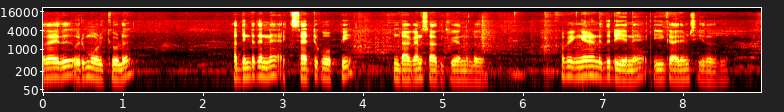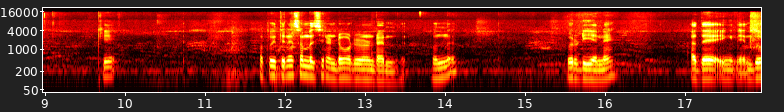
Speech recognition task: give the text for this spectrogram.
അതായത് ഒരു മോളിക്യൂൾ അതിന്റെ തന്നെ എക്സാക്റ്റ് കോപ്പി ഉണ്ടാക്കാൻ സാധിക്കുക എന്നുള്ളത്. അപ്പോൾ എങ്ങനെയാണ് ഇത് ഡി എൻ എ ഈ കാര്യം ചെയ്യുന്നത്? ഓക്കെ അപ്പോൾ ഇതിനെ സംബന്ധിച്ച് രണ്ട് മോഡലുകൾ ഉണ്ടായിരുന്നത്. ഒന്ന് ഒരു ഡി എൻ എ അത് എന്തോ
